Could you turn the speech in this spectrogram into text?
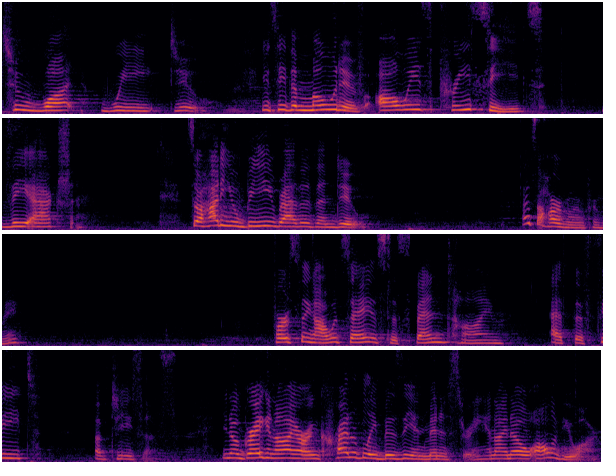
to what we do. You see, the motive always precedes the action. So, how do you be rather than do? That's a hard one for me. First thing I would say is to spend time at the feet of Jesus. You know, Greg and I are incredibly busy in ministry, and I know all of you are,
